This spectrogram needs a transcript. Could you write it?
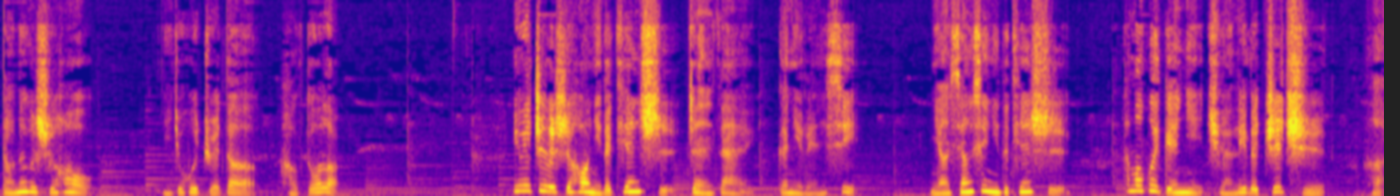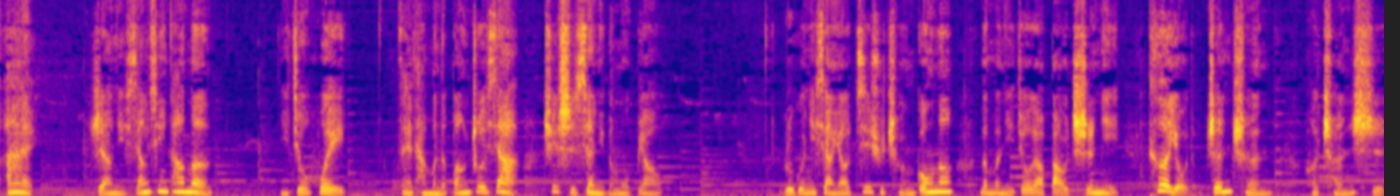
到那个时候。你就会觉得好多了，因为这个时候你的天使正在跟你联系，你要相信你的天使，他们会给你全力的支持和爱，只要你相信他们，你就会在他们的帮助下去实现你的目标。如果你想要继续成功呢，那么你就要保持你特有的真诚和诚实，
